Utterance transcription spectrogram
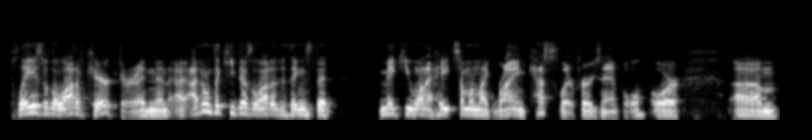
plays with a lot of character, and and I don't think he does a lot of the things that make you want to hate someone like Ryan Kesler, for example, or um,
